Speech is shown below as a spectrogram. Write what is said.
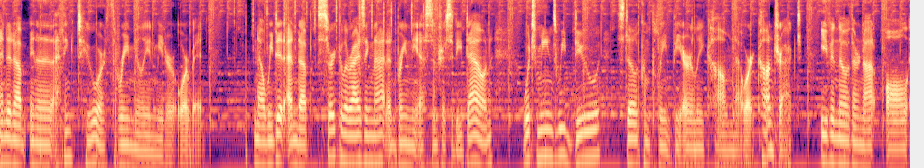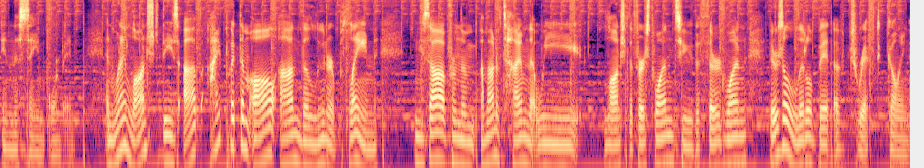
ended up in a, I think, two or three million meter orbit. Now, we did end up circularizing that and bringing the eccentricity down, which means we do still complete the early COM network contract, even though they're not all in the same orbit. And when I launched these up, I put them all on the lunar plane. And you saw from the amount of time that we launched the first one to the third one, there's a little bit of drift going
